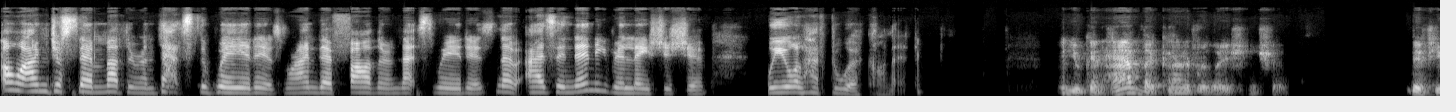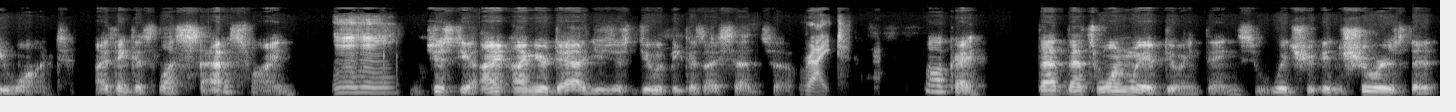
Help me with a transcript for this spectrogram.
oh i'm just their mother and that's the way it is or i'm their father and that's the way it is. No as in any relationship we all have to work on it. You can have that kind of relationship if you want. I think it's less satisfying mm-hmm. just yeah I, i'm your dad you just do it because i said so right okay that that's one way of doing things, which ensures that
